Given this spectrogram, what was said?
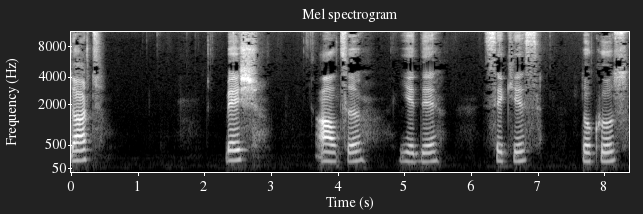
4 5 6 7 8 9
